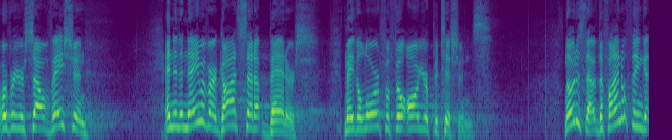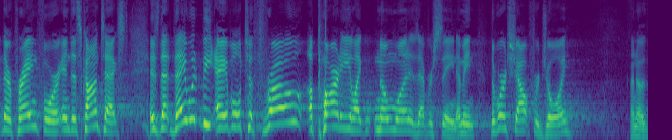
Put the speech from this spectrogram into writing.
over your salvation and in the name of our God, set up banners. May the Lord fulfill all your petitions. Notice that the final thing that they're praying for in this context is that they would be able to throw a party like no one has ever seen. I mean, the word shout for joy, I know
